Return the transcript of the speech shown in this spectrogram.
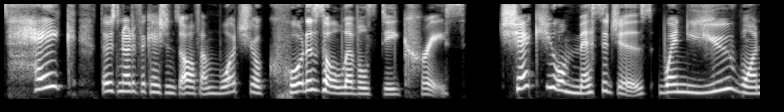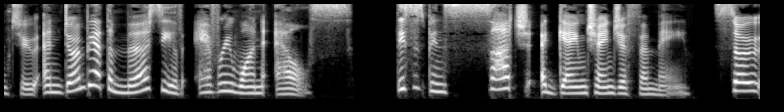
take those notifications off and watch your cortisol levels decrease. Check your messages when you want to and don't be at the mercy of everyone else. This has been such a game changer for me. So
